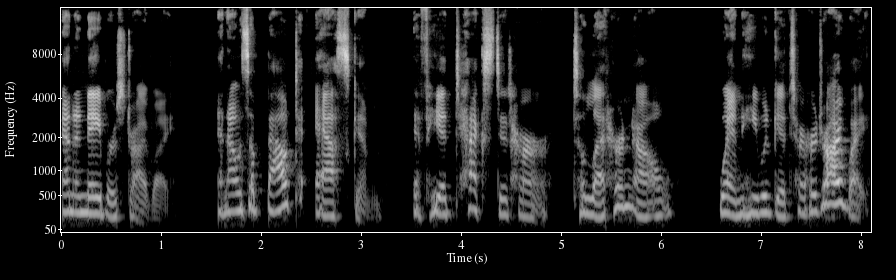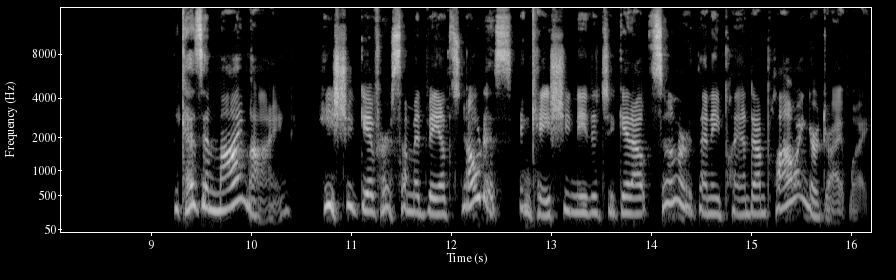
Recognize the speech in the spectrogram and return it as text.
and a neighbor's driveway, and I was about to ask him if he had texted her to let her know when he would get to her driveway. Because in my mind, he should give her some advance notice in case she needed to get out sooner than he planned on plowing her driveway.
